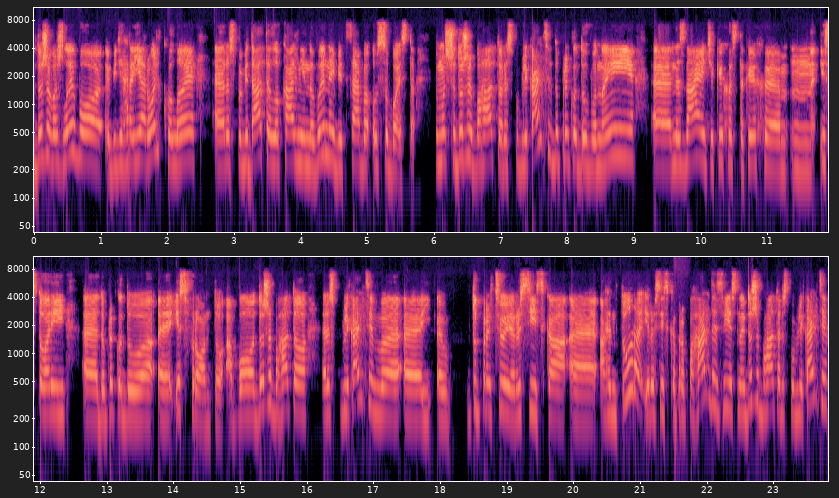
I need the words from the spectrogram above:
дуже важливо відіграє роль, коли е, розповідати локальні новини від себе особисто. Тому що дуже багато республіканців, до прикладу, вони е, не знають якихось таких е, історій, е, до прикладу, із фронту, або дуже багато республіканців. Тут працює російська е, агентура і російська пропаганда, звісно, і дуже багато республіканців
